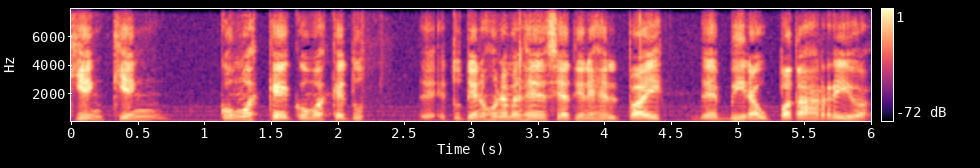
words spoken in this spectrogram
¿quién, quién, cómo es que, cómo es que tú, eh, tú tienes una emergencia, tienes el país de virado patas arriba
